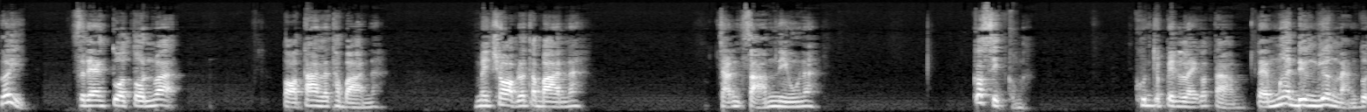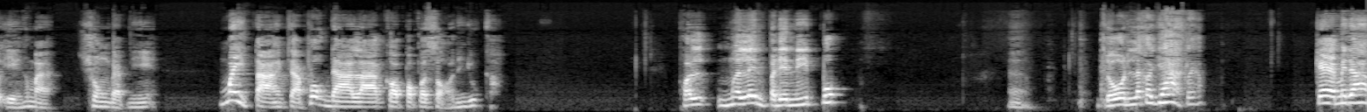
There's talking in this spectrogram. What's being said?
เฮ้ย แสดงตัวตนว่า ต่อต้านรัฐบาลนะไม่ชอบรัฐบาลนะฉันสามนิ้วนะ ก็สิทธิ์ของ คุณจะเป็นอะไรก็ตาม แต่เมื่อดึงเรื่องหนังตัวเองเข้ามา ชงแบบนี้ ไม่ต่างจากพวกดารากปปสในยุคเก่าพอเมื่อเล่นประเด็นนี้ปุ๊บโดนแล้วก็ยากเลยครับ แก้ไม่ได้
